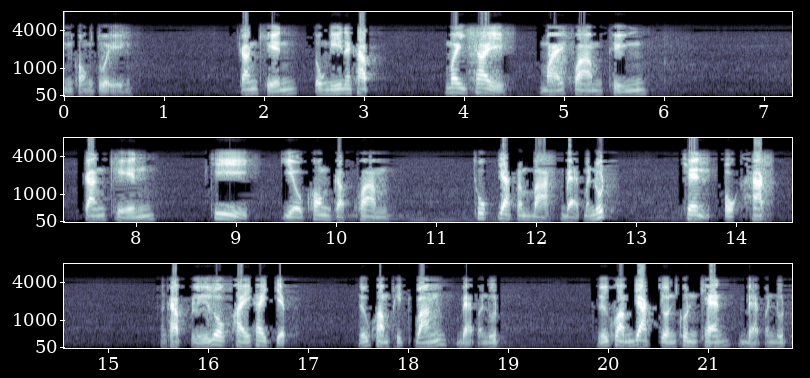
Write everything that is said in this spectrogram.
นของตัวเอง กางเขนตรงนี้นะครับ ไม่ใช่หมายความถึงกางเขนที่เกี่ยวข้องกับความทุกข์ยากลำบากแบบมนุษย์ เช่น อกหักนะครับ หรือโรคภัยไข้เจ็บ หรือความผิดหวังแบบมนุษย์ หรือความยากจนข้นแค้นแบบมนุษย์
